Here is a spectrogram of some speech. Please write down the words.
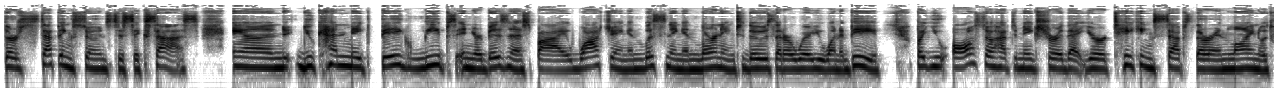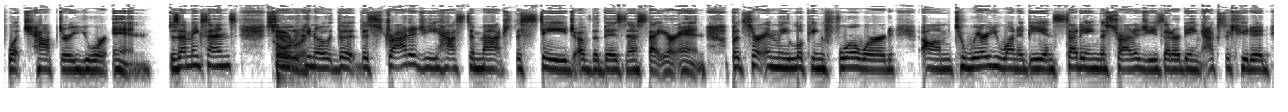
there's stepping stones to success and you can make big leaps in your business by watching and listening and learning to those that are where you want to be. But you also have to make sure that you're taking steps that are in line with what chapter you're in. Does that make sense? So, totally. you know, the the strategy has to match the stage of the business that you're in. But certainly looking forward um, to where you want to be and studying the strategies that are being executed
